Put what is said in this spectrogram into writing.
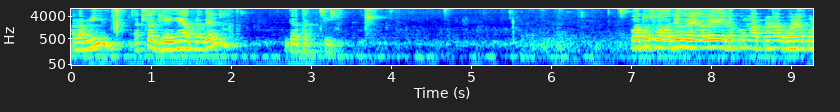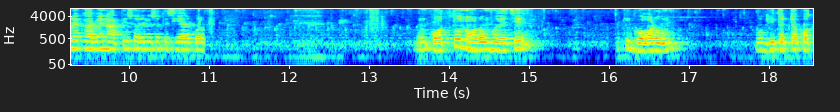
আর আমি একটা ভেঙে আপনাদের দেখাচ্ছি। কত সহজে হয়ে গেলে, এরকম আপনারা ঘরে করে খাবেন, আত্মীয় স্বজনের সাথে শেয়ার করবেন। কত নরম হয়েছে, কি গরম। ও ভিতরটা কত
